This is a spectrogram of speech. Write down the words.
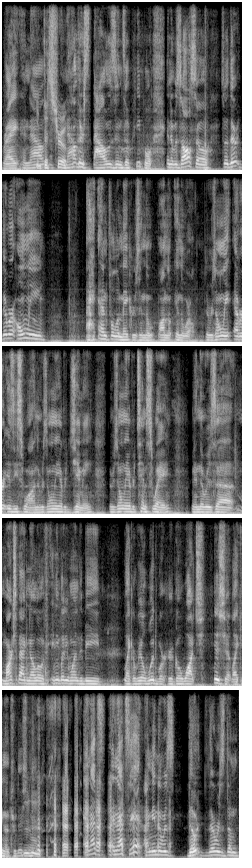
right? And now That's true. Now there's thousands of people, and it was also so there there were only a handful of makers in the on the in the world. There was only ever Izzy Swan. There was only ever Jimmy. There was only ever Tim Sway, and there was uh, Marc Spagnuolo. If anybody wanted to be like a real woodworker, go watch his shit, like you know traditional. and that's and that's it. I mean, there was. There, there was the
